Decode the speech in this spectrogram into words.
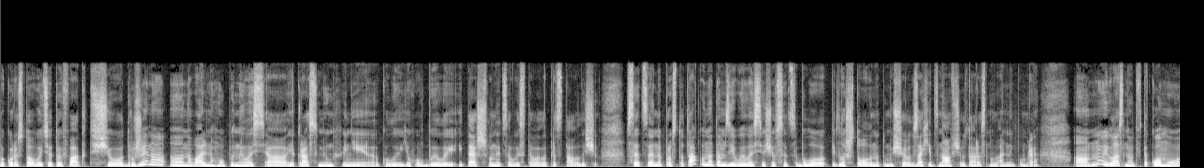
використовується той факт, що дружина Навального опинилася якраз в Мюнхені, коли його вбили, і теж вони це виставили, представили, що все це не просто так вона там з'явилася, що все це було підлаштовано, тому що Захід знав, що зараз Навальний помре. Ну і власне, от в такому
